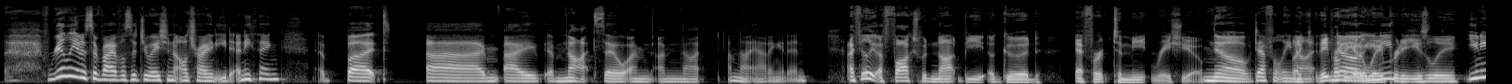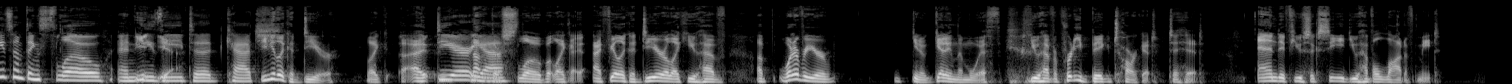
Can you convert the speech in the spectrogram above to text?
really in a survival situation, I'll try and eat anything, but uh, I'm, I am not. So I'm I'm not I'm not adding it in. I feel like a fox would not be a good effort to meat ratio. No, definitely Like not. they probably no, get away need- pretty easily. You need something slow and You- easy yeah. to catch. You need like a deer. Like I, Deer, not that yeah. they're slow, but like I, I feel like a deer. Like you have a whatever you're, you know, getting them with. You have a pretty big target to hit, and if you succeed, you have a lot of meat.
